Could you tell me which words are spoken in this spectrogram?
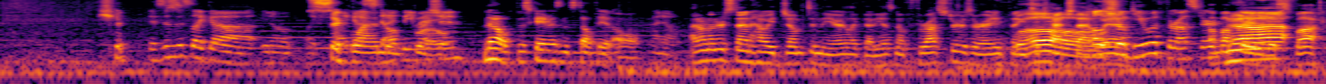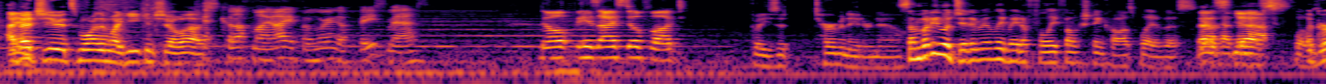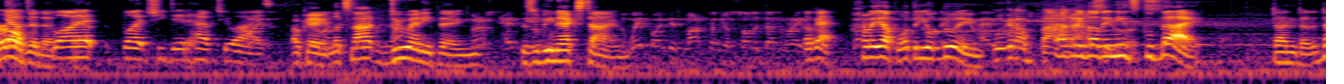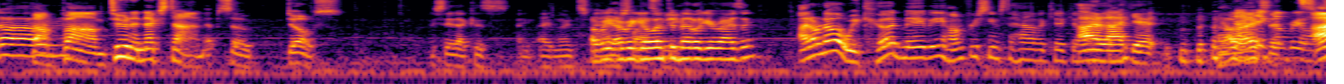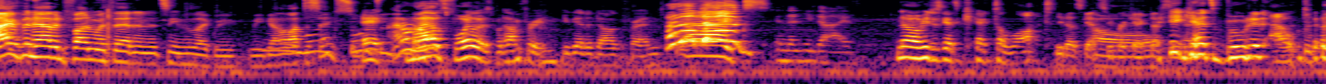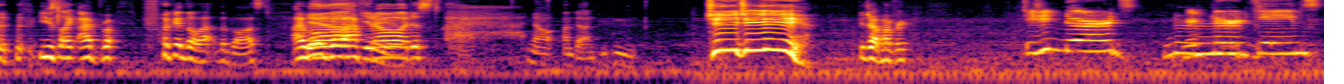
Isn't this like a you know like, Sick like a stealthy bro. mission? No, this game isn't stealthy at all. I know. I don't understand how he jumped in the air like that. He has no thrusters or anything Whoa. to catch that I'll show you a thruster. I'm upgraded Nah, as fuck. I am- bet you it's more than what he can show us. Can't cut off my eye if I'm wearing a face mask. Nope, his eye's still fucked. But he's a Terminator now. Somebody legitimately made a fully functioning cosplay of this. That That is yes. A girl Yeah, did it. But but she did have two eyes. Okay, let's not do anything. This will be next time. Okay. Hurry up! What are you doing? Look at how bad. Everybody needs to die. Dun dun dun dun. Bum bum. Tune in next time. Episode dos. I say that because I, I learned Are we are we last going through. Metal Gear Rising? I don't know. We could maybe. Humphrey seems to have a kick. out I like it. I right. likes it. Humphrey I've been having fun with it, and it seems like we we got a lot to say. Oh, hey, I don't mild know. spoilers, but Humphrey, you get a dog friend. I love dogs. And then he dies. No, he just gets kicked a lot. He does get super Oh. kicked. I've He it. gets booted out. He's like, I bro, fucking the la- the boss. I will yeah, go after you you. know, I just no, I'm done. Mm-hmm. GG. Good job, Humphrey. GG nerds! Your nerd games.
